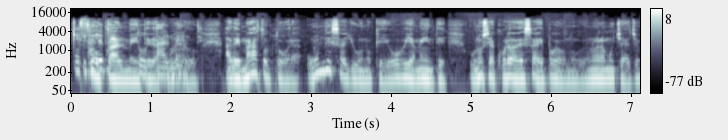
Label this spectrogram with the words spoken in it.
Totalmente, Totalmente, de acuerdo. Además, doctora, un desayuno que obviamente uno se acuerda de esa época cuando uno era muchacho,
